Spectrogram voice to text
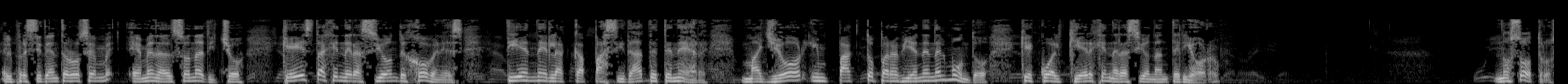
El presidente Russell M. Nelson ha dicho que esta generación de jóvenes tiene la capacidad de tener mayor impacto para bien en el mundo que cualquier generación anterior. Nosotros,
